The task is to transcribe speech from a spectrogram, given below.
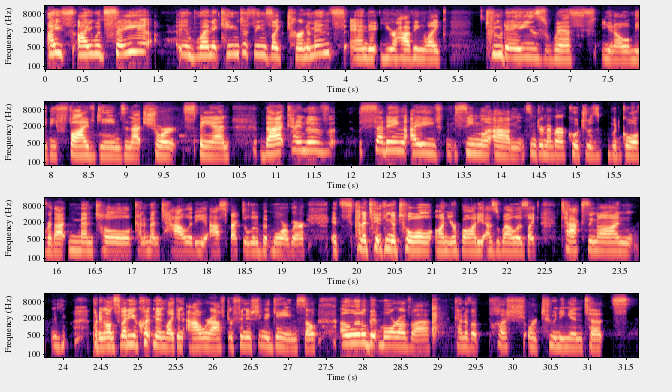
I I would say eh, when it came to things like tournaments and it, you're having like two days with you know maybe five games in that short span that kind of setting i seem um, seem to remember our coach was would go over that mental kind of mentality aspect a little bit more where it's kind of taking a toll on your body as well as like taxing on putting on sweaty equipment like an hour after finishing a game. So a little bit more of a kind of a push or tuning in to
